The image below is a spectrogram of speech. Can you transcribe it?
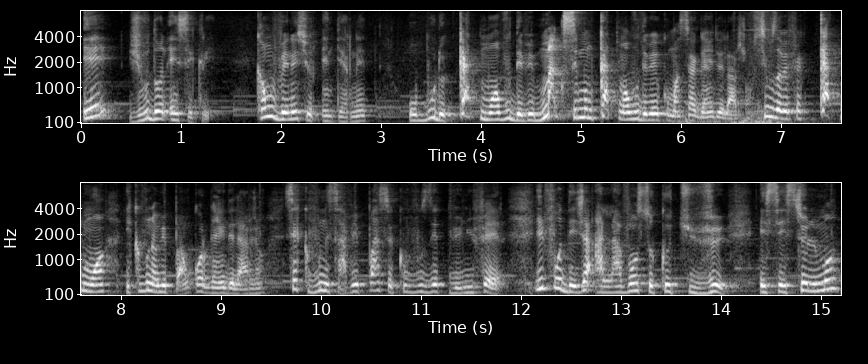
Et je vous donne un secret. Quand vous venez sur Internet, au bout de 4 mois, vous devez, maximum 4 mois, vous devez commencer à gagner de l'argent. Si vous avez fait 4 mois et que vous n'avez pas encore gagné de l'argent, c'est que vous ne savez pas ce que vous êtes venu faire. Il faut déjà à l'avance ce que tu veux. Et c'est seulement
